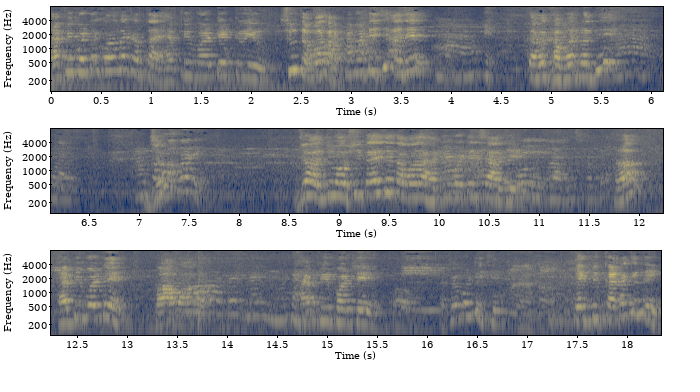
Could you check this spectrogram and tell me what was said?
હેપી બર્થડે કોને કરતા હેપી બર્થડે ટુ યુ શું તમારો હેપી બર્થડે છે આજે? તમે ખબર નથી? જો. જો અંજુ માવશી કહે છે તમારો હેપી બર્થડે છે આજે. હા? હેપી બર્થડે વાહ વાહ વાહ. હેપી બર્થડે હેપી બર્થડે છે. કેક બી કાટા કે નહીં?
